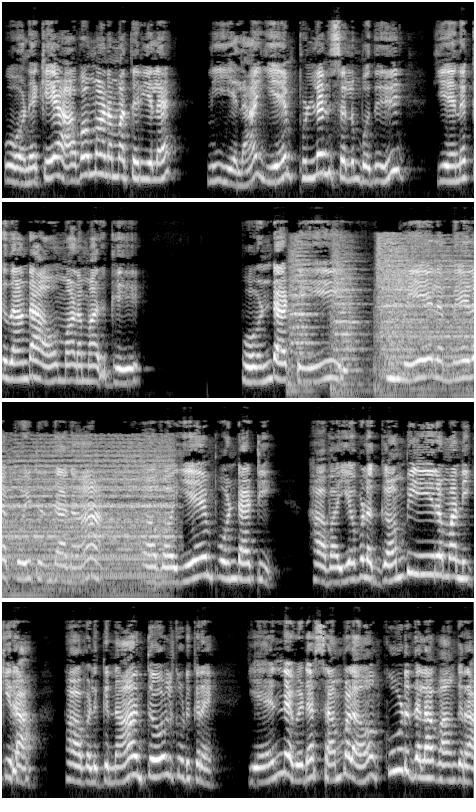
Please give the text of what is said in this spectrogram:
உனக்கே அவமானமா தெரியல? நீ எல்லாம் ஏன் பிள்ளைன்னு சொல்லும்போது எனக்கு தாண்டா அவமானமா இருக்கு. பொண்டாட்டி மேல மேல போயிட்டு இருந்தானா? அவ ஏன் பொண்டாட்டி? அவ எவ்வளவு கம்பீரமா நிக்கிறா? அவளுக்கு நான் தோல் கொடுக்கறேன். என்னை விட சம்பளம் கூடுதலா வாங்குறா.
